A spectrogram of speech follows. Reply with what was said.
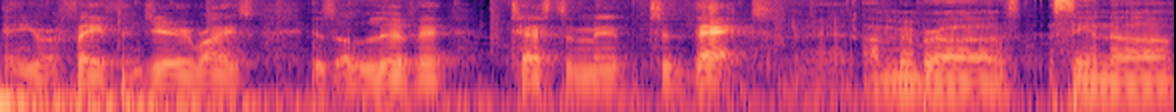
and your faith. And Jerry Rice is a living testament to that. I remember uh, seeing uh,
